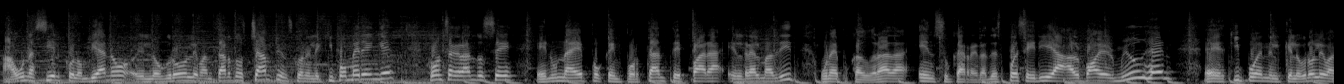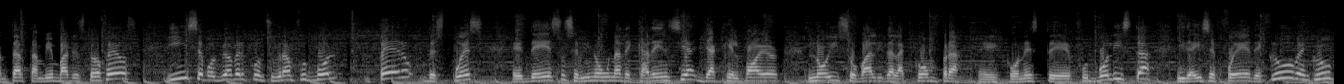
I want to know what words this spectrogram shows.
Aún así, el colombiano eh, logró levantar dos Champions con el equipo merengue, consagrándose en una época importante para el Real Madrid, una época dorada en su carrera. Después se iría al Bayern München, equipo en el que logró levantar también varios trofeos y se volvió a ver con su gran fútbol, pero después eh, de eso se vino una decadencia, ya que el Bayern no hizo válida la compra eh, con este futbolista y de ahí se fue de club en club,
